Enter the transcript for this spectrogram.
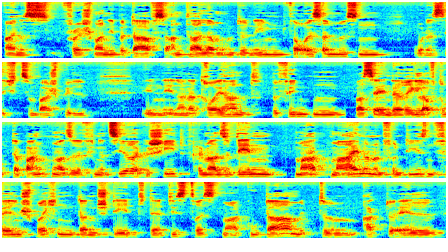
eines Fresh Money Bedarfs Anteile am Unternehmen veräußern müssen oder sich zum Beispiel in, in einer Treuhand befinden, was ja in der Regel auf Druck der Banken, also der Finanzierer geschieht. Wenn wir also den Markt meinen und von diesen Fällen sprechen, dann steht der Distressed-Markt gut da mit ähm, aktuell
